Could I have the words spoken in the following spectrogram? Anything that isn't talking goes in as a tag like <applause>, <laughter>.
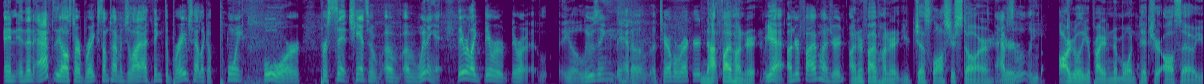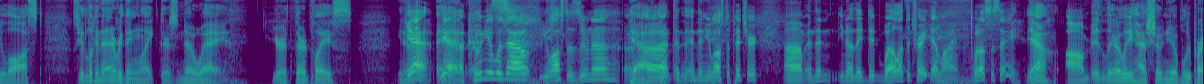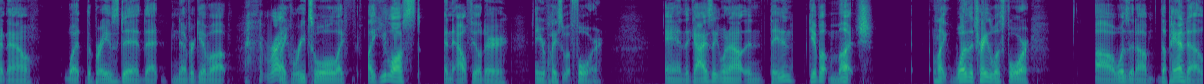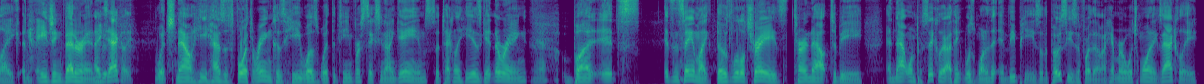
and and then after the All Star break, sometime in July, I think the Braves had like a 0.4 percent chance of, of, of winning it. They were like they were they were you know losing. They had a, a terrible record. Not 500. Yeah, under 500. under 500 you just lost your star You're- Absolutely. arguably you're probably your number one pitcher also you lost so you're looking at everything like there's no way you're in third place you know yeah, yeah. Acuna was out. <laughs> You lost Ozuna. Uh, Yeah, uh, and, and then you lost a pitcher. Um, and then you know they did well at the trade deadline. What else to say? yeah um it literally has shown you a blueprint now what the braves did that never give up <laughs> right. like retool like like you lost an outfielder and you replaced it with four and the guys they went out and they didn't give up much. Like one of the trades was for uh was it um the panda like an <laughs> aging veteran who- exactly. which now he has his fourth ring because he was with the team for 69 games. So technically he is getting a ring. Yeah. but it's it's insane. Like those little trades turned out to be and that one particular i think was one of the mvps of the postseason for them. I can't remember which one exactly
